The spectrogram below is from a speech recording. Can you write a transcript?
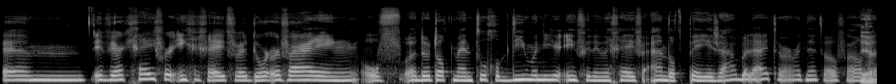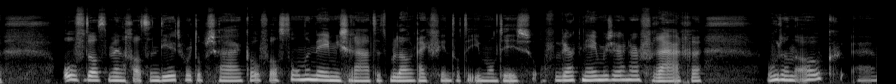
um, een werkgever ingegeven door ervaring of doordat men toch op die manier invulling wil geven aan dat PSA-beleid waar we het net over hadden. Of dat men geattendeerd wordt op zaken. Of als de ondernemingsraad het belangrijk vindt dat er iemand is. Of werknemers er naar vragen. Hoe dan ook, ehm,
